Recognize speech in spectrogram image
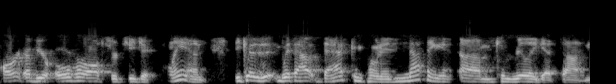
part of your overall strategic plan because without that component, nothing um, can really get done.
